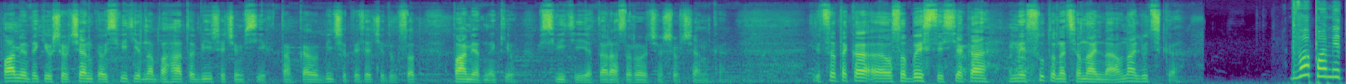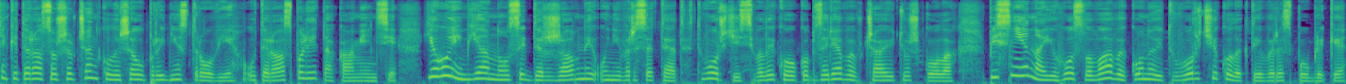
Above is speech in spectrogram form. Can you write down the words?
пам'ятників Шевченка у світі набагато більше, ніж всіх. Там кажуть, більше 1200 пам'ятників в світі є Тараса Григоровича Шевченка. І це така е, особистість, яка не суто національна, а вона людська. Два пам'ятники Тарасу Шевченку лише у Придністров'ї, у Тирасполі та Кам'янці. Його ім'я носить державний університет. Творчість великого кобзаря вивчають у школах. Пісні на його слова виконують творчі колективи республіки.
